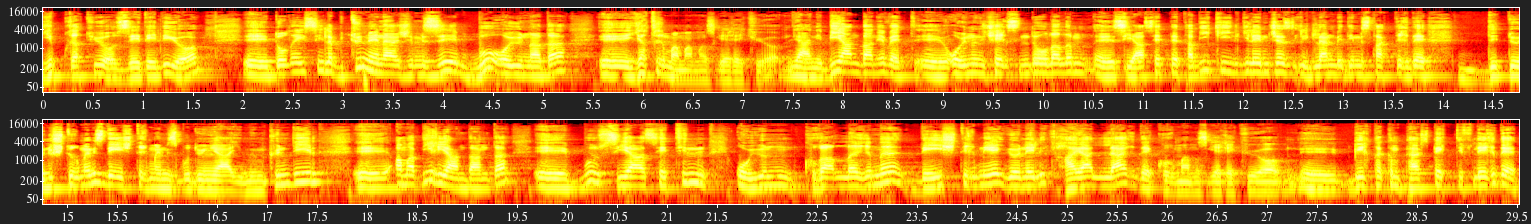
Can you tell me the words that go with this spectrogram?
yıpratıyor, zedeliyor. E, dolayısıyla bütün enerjimizi bu oyuna da e, yatırmamamız gerekiyor. Yani bir yandan evet e, oyunun içerisinde olalım, e, siyasetle tabii ki ilgileneceğiz. İlgilenmediğimiz takdirde de, dönüştürmemiz, değiştirmemiz bu dünyayı mümkün değil. E, ama bir yandan da e, bu siyasetin oyun kurallarını değiştirmeye yönelik hayaller de kurmamız gerekiyor. E, bir takım perspektifleri de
